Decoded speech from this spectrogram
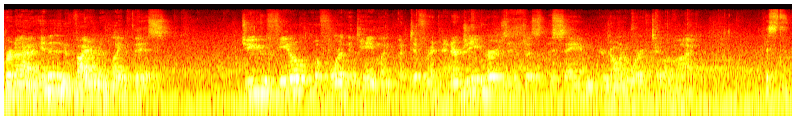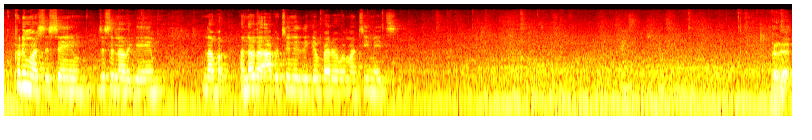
Ber'Nyah, in an environment like this, do you feel before the game like a different energy, or is it just the same you're going to work type of vibe? It's pretty much the same, just another game, another another opportunity to get better with my teammates. Is that it?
